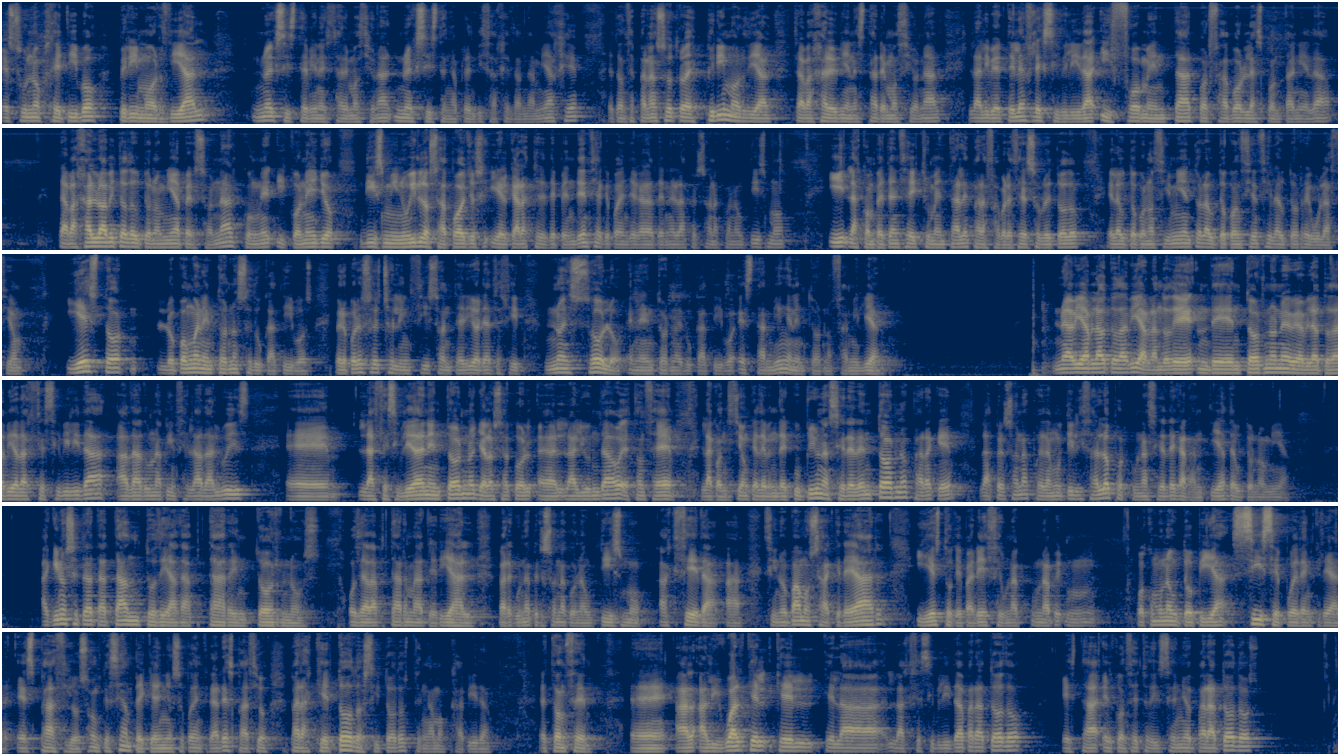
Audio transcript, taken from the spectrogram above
es un objetivo primordial no existe bienestar emocional, no existen aprendizajes de andamiaje. Entonces, para nosotros es primordial trabajar el bienestar emocional, la libertad y la flexibilidad y fomentar, por favor, la espontaneidad trabajar los hábitos de autonomía personal e, y con ello disminuir los apoyos y el carácter de dependencia que pueden llegar a tener las personas con autismo y las competencias instrumentales para favorecer sobre todo el autoconocimiento, la autoconciencia y la autorregulación. Y esto lo pongo en entornos educativos, pero por eso he hecho el inciso anterior, es decir, no es solo en el entorno educativo, es también en el entorno familiar. No había hablado todavía, hablando de, de entorno, no había hablado todavía de accesibilidad, ha dado una pincelada a Luis, eh, la accesibilidad en entornos, ya lo sacó eh, la Liundao, entonces la condición que deben de cumplir una serie de entornos para que las personas puedan utilizarlos por una serie de garantías de autonomía. Aquí no se trata tanto de adaptar entornos o de adaptar material para que una persona con autismo acceda a, sino vamos a crear, y esto que parece pues como una utopía, sí se pueden crear espacios, aunque sean pequeños, se pueden crear espacios para que todos y todos tengamos cabida. Entonces, eh, al, igual que, la, accesibilidad para todos, está el concepto de diseño para todos,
